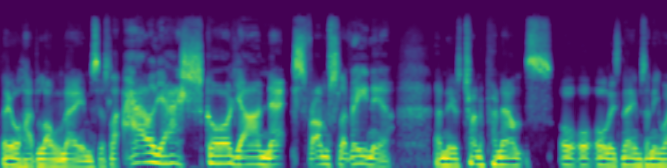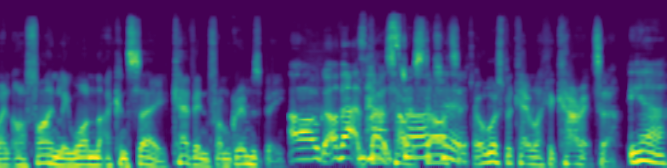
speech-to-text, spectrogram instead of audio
they all had long names. It was like Aljaž Škorjanec from Slovenia, and he was trying to pronounce all, all, all his names, and he went, "Oh, finally one that I can say, Kevin from Grimsby." oh god that's, And how, that's it how it started. started. It almost became like a character. yeah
